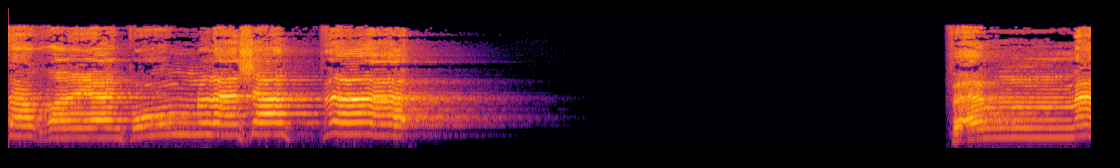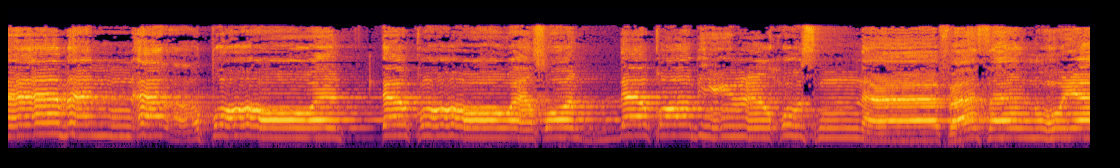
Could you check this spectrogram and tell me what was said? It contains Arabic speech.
سعيكم لشتى. فأما من أعطى واتقى وصدق بالحسنى فسنيسره.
